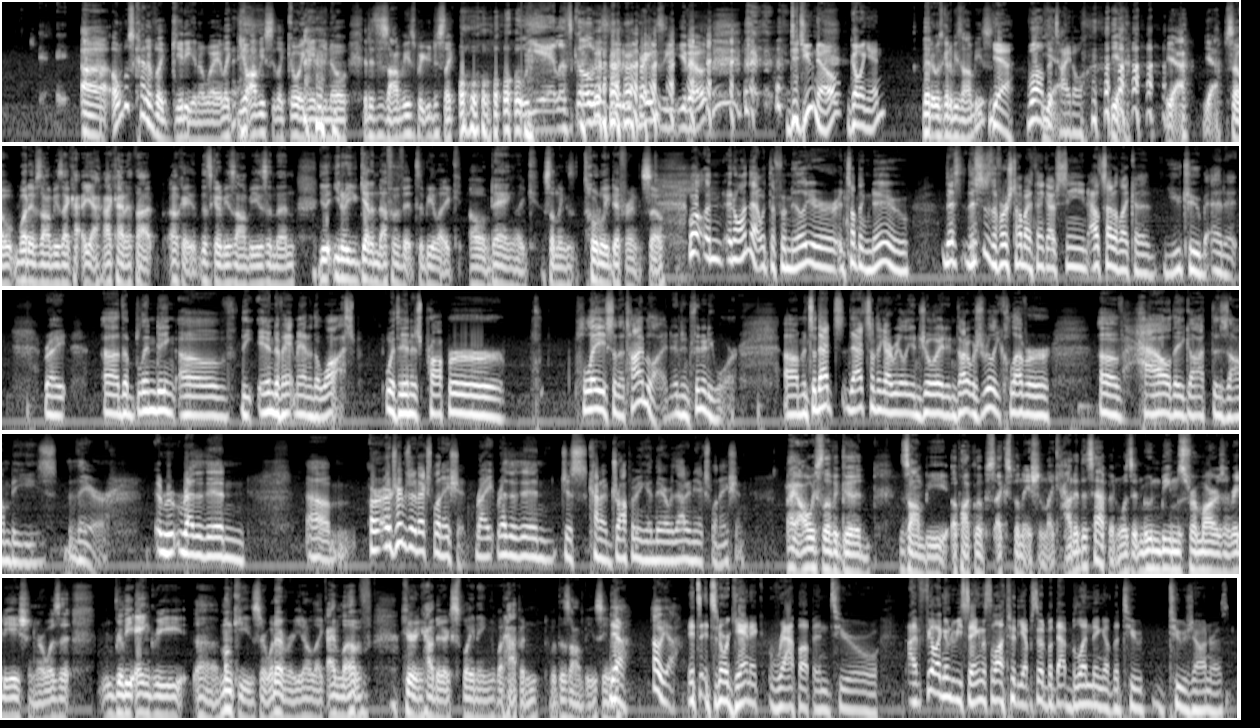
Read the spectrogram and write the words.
uh almost kind of like giddy in a way like you know obviously like going in you know that it's zombies but you're just like oh yeah let's go this is gonna be crazy you know Did you know going in? that it was gonna be zombies Yeah. Well, the Yeah. title. yeah yeah yeah so what if zombies like yeah i kind of thought okay this is gonna be zombies and then you, you know you get enough of it to be like oh dang like something's totally different so well, and, and on that with the familiar and something new, this this is the first time I think I've seen outside of like a YouTube edit, right? uh, the blending of the end of Ant Man and the Wasp within its proper p- place in the timeline in Infinity War. Um, and so that's that's something I really enjoyed and thought it was really clever of how they got the zombies there, R- rather than um, or, or in terms of explanation, right? Rather than just kind of dropping in there without any explanation. I always love a good zombie apocalypse explanation. Like, how did this happen? Was it moonbeams from Mars and radiation, or was it really angry uh, monkeys, or whatever? You know, like I love hearing how they're explaining what happened with the zombies. You know? Yeah. Oh yeah. It's it's an organic wrap up into. I feel like I'm going to be saying this a lot through the episode, but that blending of the two two genres.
